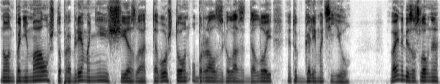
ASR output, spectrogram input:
Но он понимал, что проблема не исчезла от того, что он убрал с глаз долой эту галиматью. Вайна, безусловно,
